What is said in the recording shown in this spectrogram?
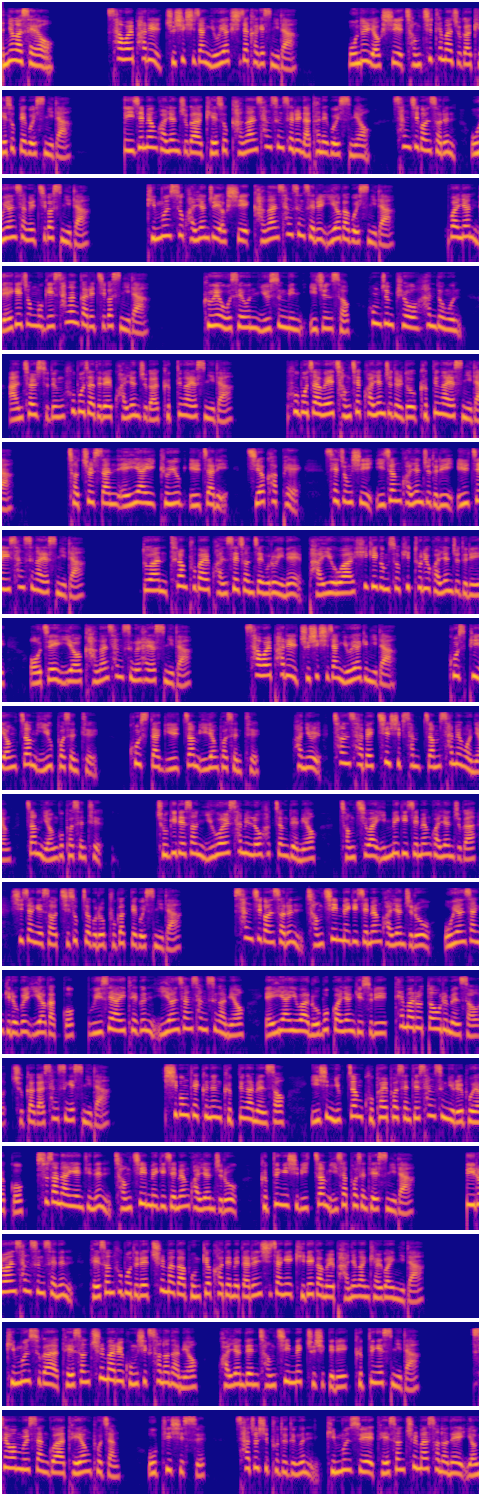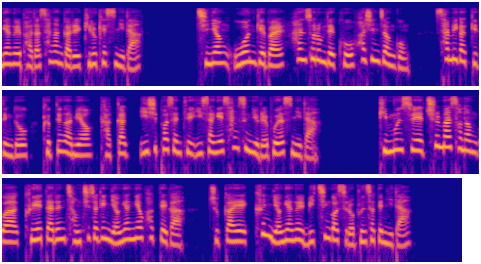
안녕하세요. 4월 8일 주식시장 요약 시작하겠습니다. 오늘 역시 정치 테마주가 계속되고 있습니다. 이재명 관련주가 계속 강한 상승세를 나타내고 있으며 상지건설은 5연상을 찍었습니다. 김문수 관련주 역시 강한 상승세를 이어가고 있습니다. 관련 4개 종목이 상한가를 찍었습니다. 그 외 오세훈, 유승민, 이준석, 홍준표, 한동훈, 안철수 등 후보자들의 관련주가 급등하였습니다. 후보자 외 정책 관련주들도 급등하였습니다. 저출산 AI 교육 일자리, 지역화폐, 세종시 이전 관련주들이 일제히 상승하였습니다. 또한 트럼프발 관세 전쟁으로 인해 바이오와 희귀금속 히토류 관련주들이 어제 이어 강한 상승을 하였습니다. 4월 8일 주식시장 요약입니다. 코스피 0.26%, 코스닥 1.10%, 환율 1473.30원형.09%. 조기 대선 6월 3일로 확정되며 정치와 인맥 이재명 관련주가 시장에서 지속적으로 부각되고 있습니다. 상지건설은 정치 인맥 이재명 관련주로 5연상 기록을 이어갔고 위세 아이텍은 2연상 상승하며 AI와 로봇 관련 기술이 테마로 떠오르면서 주가가 상승했습니다. 시공테크는 급등하면서 26.98% 상승률을 보였고 수산 INT는 정치 인맥 이재명 관련주로 급등 22.24% 했습니다. 이러한 상승세는 대선 후보들의 출마가 본격화됨에 따른 시장의 기대감을 반영한 결과입니다. 김문수가 대선 출마를 공식 선언하며 관련된 정치 인맥 주식들이 급등했습니다. 세원물산과 대형포장, 옵티시스, 사조시푸드 등은 김문수의 대선 출마 선언에 영향을 받아 상한가를 기록했습니다. 진영, 우원개발, 한소름데코, 화신전공, 삼위각기 등도 급등하며 각각 20% 이상의 상승률을 보였습니다. 김문수의 출마 선언과 그에 따른 정치적인 영향력 확대가 주가에 큰 영향을 미친 것으로 분석됩니다.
